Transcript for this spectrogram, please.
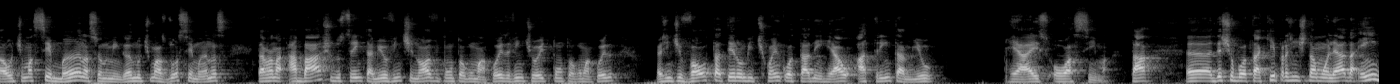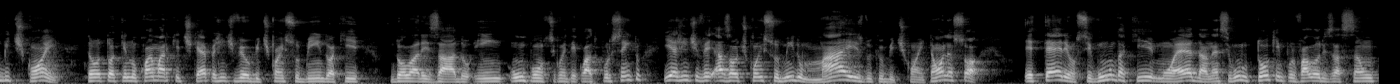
a última semana, se eu não me engano, últimas duas semanas, estava abaixo dos 30 mil, 29 ponto alguma coisa, 28 ponto alguma coisa. A gente volta a ter um Bitcoin cotado em real a 30 mil reais ou acima, tá? Uh, deixa eu botar aqui para a gente dar uma olhada em Bitcoin. Então eu estou aqui no CoinMarketCap, a gente vê o Bitcoin subindo aqui dolarizado em 1,54% e a gente vê as altcoins subindo mais do que o Bitcoin. Então olha só, Ethereum, segunda aqui moeda, né, segundo token por valorização,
